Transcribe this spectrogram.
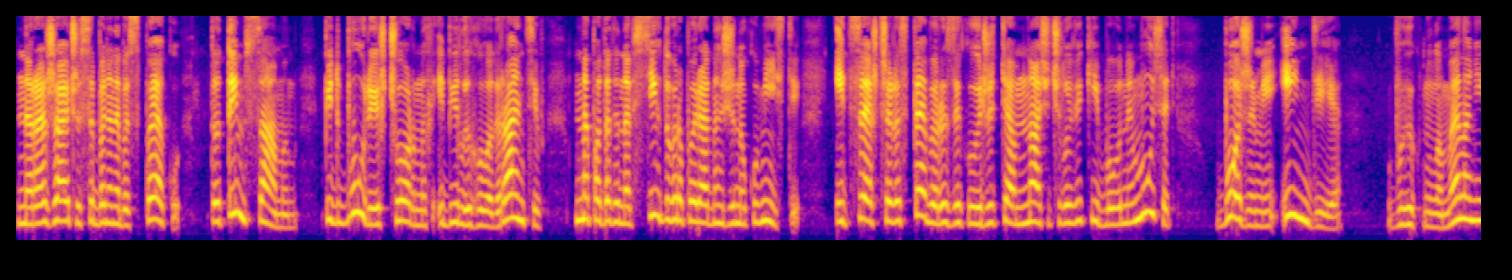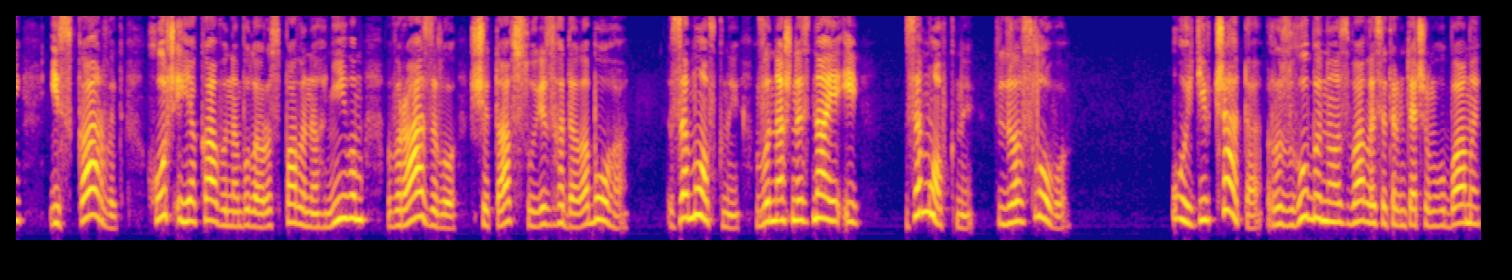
наражаючи себе на небезпеку, то тим самим підбурюєш чорних і білих голодранців нападати на всіх добропорядних жінок у місті. І це ж через тебе ризикують життям наші чоловіки, бо вони мусять. Боже мій, Індіє. вигукнула Мелані, і Скарлет, хоч і яка вона була розпалена гнівом, вразило, що та всує згадала Бога. Замовкни, вона ж не знає і. Замовкни, ти дала слово. Ой, дівчата, розгублено озвалася тремтячими губами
